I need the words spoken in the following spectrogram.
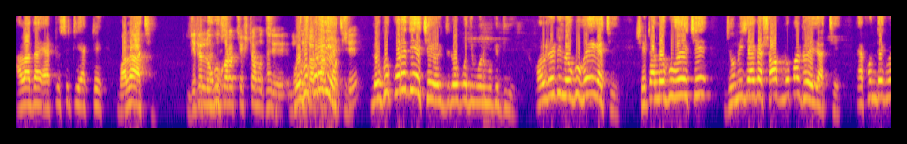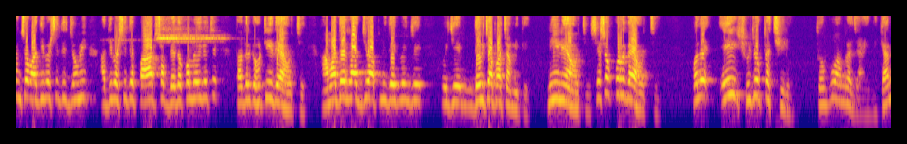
আলাদা অ্যাট্রোসিটি অ্যাক্টে বলা আছে। যেটা লঘু করার চেষ্টা হচ্ছে হ্যাঁ, লঘু করে দিয়েছে। লঘু করে দিয়েছে ওই দ্রৌপদী মুর্মুকে দিয়ে। অলরেডি লঘু হয়ে গেছে। সেটা লঘু হয়েছে জমি জায়গা সব লোপাট হয়ে যাচ্ছে। এখন দেখবেন সব আদিবাসীদের জমি, আদিবাসীদের পাহাড় সব বেদখল হয়ে গেছে, তাদেরকে হটিয়ে দেওয়া হচ্ছে। আমাদের রাজ্য আপনি দেখবেন যে, ওই যে দেউচাপাচামিতে নিয়ে নেওয়া হচ্ছে, সেসব করে দেওয়া হচ্ছে। ফলে এই সুযোগটা ছিল তবুও আমরা যাইনি। কেন?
